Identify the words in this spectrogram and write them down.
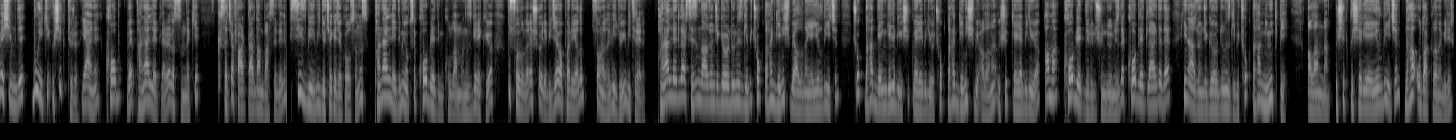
Ve şimdi bu iki ışık türü yani kob ve panel ledler arasındaki kısaca farklardan bahsedelim. Siz bir video çekecek olsanız panel ledi mi yoksa kob ledi mi kullanmanız gerekiyor? Bu sorulara şöyle bir cevap arayalım sonra da videoyu bitirelim. Panel ledler sizin daha az önce gördüğünüz gibi çok daha geniş bir alana yayıldığı için çok daha dengeli bir ışık verebiliyor. Çok daha geniş bir alana ışık yayabiliyor. Ama kob ledleri düşündüğümüzde kob ledlerde de yine az önce gördüğünüz gibi çok daha minik bir alandan ışık dışarıya yayıldığı için daha odaklanabilir,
